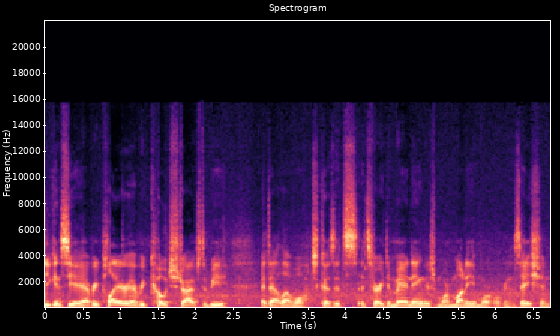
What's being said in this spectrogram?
you can see. Every player, every coach strives to be at that level, just because it's it's very demanding. There's more money, more organization.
